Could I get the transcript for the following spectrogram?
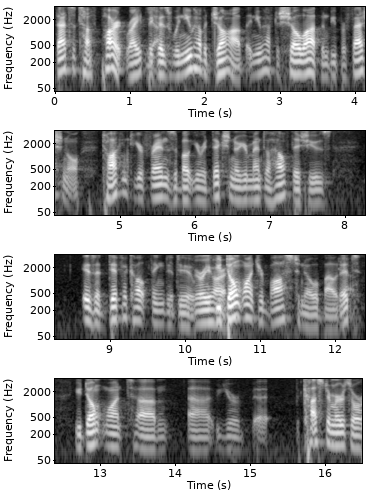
That's a tough part, right? Yeah. Because when you have a job and you have to show up and be professional, talking to your friends about your addiction or your mental health issues is a difficult thing to It's do. very hard. You don't want your boss to know about it. You don't want um, uh, your uh, customers or,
